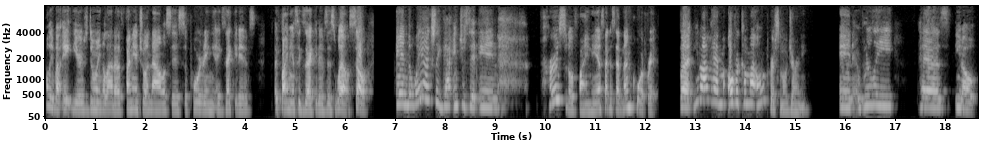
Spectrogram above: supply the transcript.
probably about eight years doing a lot of financial analysis, supporting executives, uh, finance executives as well. So, and the way I actually got interested in personal finance, like I said, I've done corporate, but you know, I've had overcome my own personal journey, and it really has, you know,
